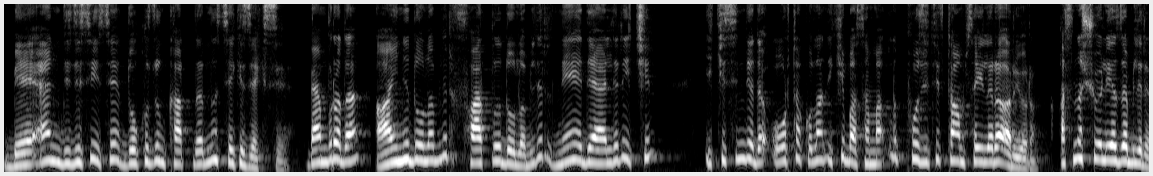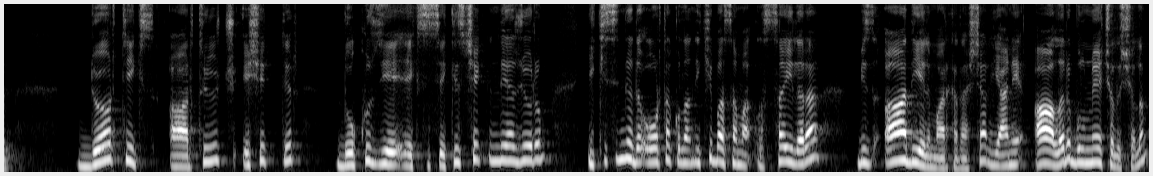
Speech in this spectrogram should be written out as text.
BN dizisi ise 9'un katlarının 8 eksi. Ben burada aynı da olabilir, farklı da olabilir. N değerleri için ikisinde de ortak olan iki basamaklı pozitif tam sayıları arıyorum. Aslında şöyle yazabilirim. 4x artı 3 eşittir 9y eksi 8 şeklinde yazıyorum. İkisinde de ortak olan iki basamaklı sayılara biz a diyelim arkadaşlar. Yani a'ları bulmaya çalışalım.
